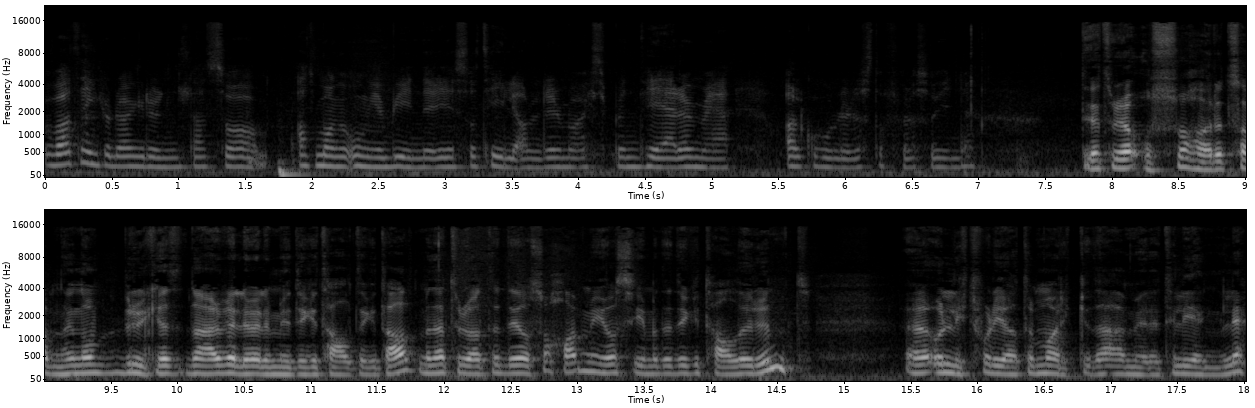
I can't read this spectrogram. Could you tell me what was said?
Hva tenker du er grunnen til at, så, at mange unge begynner i så tidlig alder med å eksperimentere med alkoholer og stoffer osv.? Det tror jeg også har et sammenheng. Nå, bruker nå er det veldig, veldig mye digitalt, digitalt, men jeg tror at det også har mye å si med det digitale rundt. Eh, Og litt fordi at markedet er mer tilgjengelig.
